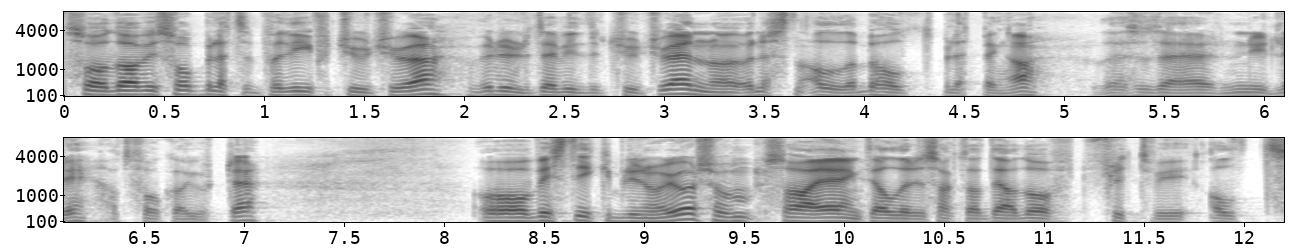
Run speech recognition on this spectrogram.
Så da vi solgt billetter på de for 2020. Vi rullet det videre 2021, og nesten alle beholdt billettpenga. Det syns jeg er nydelig at folk har gjort det. Og hvis det ikke blir noe i år, så, så har jeg egentlig allerede sagt at ja, da flytter vi alt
